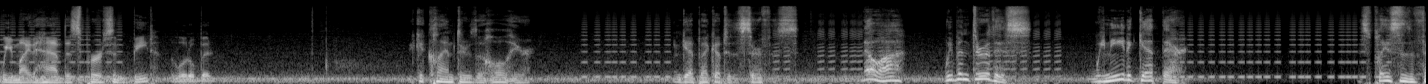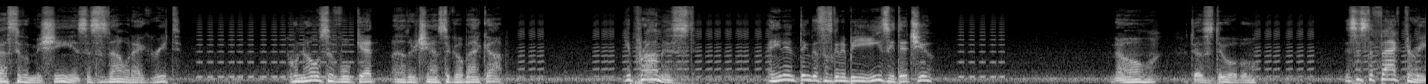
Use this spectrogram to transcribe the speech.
we might have this person beat a little bit. We could climb through the hole here and get back up to the surface. Noah, we've been through this. We need to get there. This place is infested with machines. This is not what I agreed to. Who knows if we'll get another chance to go back up? You promised. And you didn't think this was going to be easy, did you? No, just doable. This is the factory.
